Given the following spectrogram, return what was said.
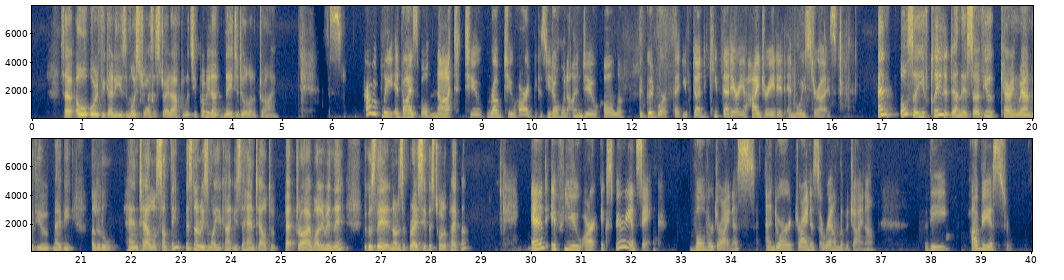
So or, or if you're going to use a moisturizer straight afterwards you probably don't need to do a lot of drying. It's probably advisable not to rub too hard because you don't want to undo all of the good work that you've done to keep that area hydrated and moisturized and also, you've cleaned it down there. So if you're carrying around with you maybe a little hand towel or something, there's no reason why you can't use the hand towel to pat dry while you're in there because they're not as abrasive as toilet paper. And if you are experiencing vulvar dryness and or dryness around the vagina, the obvious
